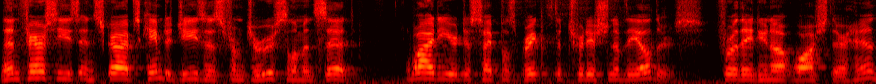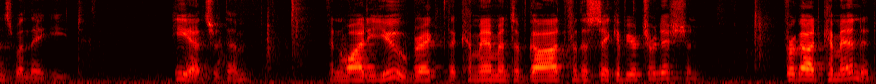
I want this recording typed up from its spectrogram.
Then Pharisees and scribes came to Jesus from Jerusalem and said, Why do your disciples break the tradition of the elders? For they do not wash their hands when they eat. He answered them, And why do you break the commandment of God for the sake of your tradition? For God commanded,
